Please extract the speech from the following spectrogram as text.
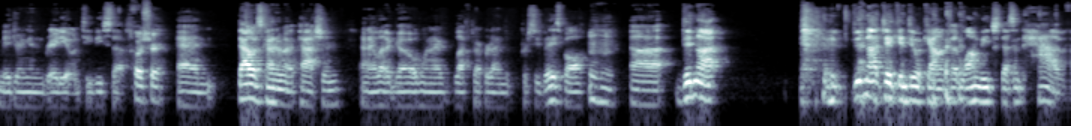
majoring in radio and TV stuff. Oh, sure. And that was kind of my passion. And I let it go when I left Pepperdine to pursue baseball. hmm Uh, did not did not take into account that Long Beach doesn't have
